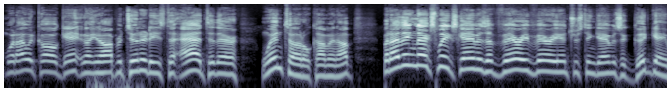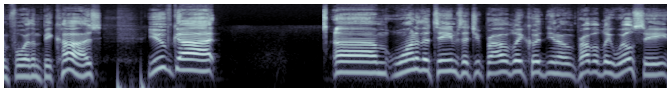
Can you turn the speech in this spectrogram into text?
what I would call game, you know, opportunities to add to their win total coming up. But I think next week's game is a very, very interesting game. It's a good game for them because you've got um, one of the teams that you probably could, you know, probably will see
